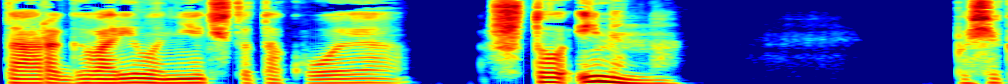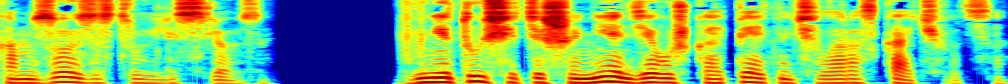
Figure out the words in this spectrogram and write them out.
Тара говорила нечто такое... Что именно? По щекам Зои заструились слезы. В гнетущей тишине девушка опять начала раскачиваться.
